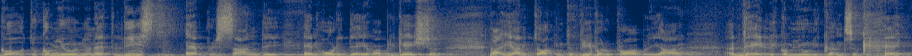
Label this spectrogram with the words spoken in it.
go to communion at least every Sunday and holy day of obligation. Now, here I'm talking to people who probably are uh, daily communicants, okay?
